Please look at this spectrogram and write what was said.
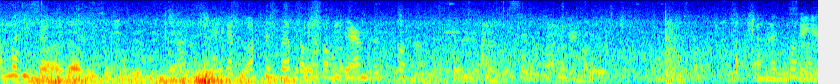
الله يسلمك. حضرتك وقت البركه الله يطول في عمرك تفضل السلام أهلا سيدتي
